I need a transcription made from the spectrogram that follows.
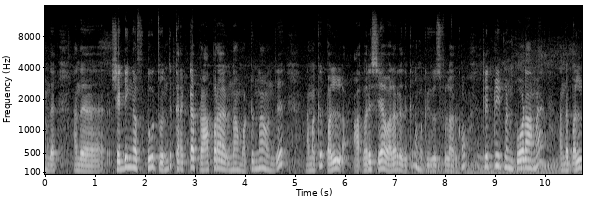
அந்த அந்த ஷெட்டிங் ஆஃப் டூத் வந்து கரெக்டாக ப்ராப்பராக இருந்தால் மட்டும்தான் வந்து நமக்கு பல் வரிசையாக வளர்கிறதுக்கு நமக்கு யூஸ்ஃபுல்லாக இருக்கும். கிளிப் ட்ரீட்மெண்ட் போடாமல் அந்த பல்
